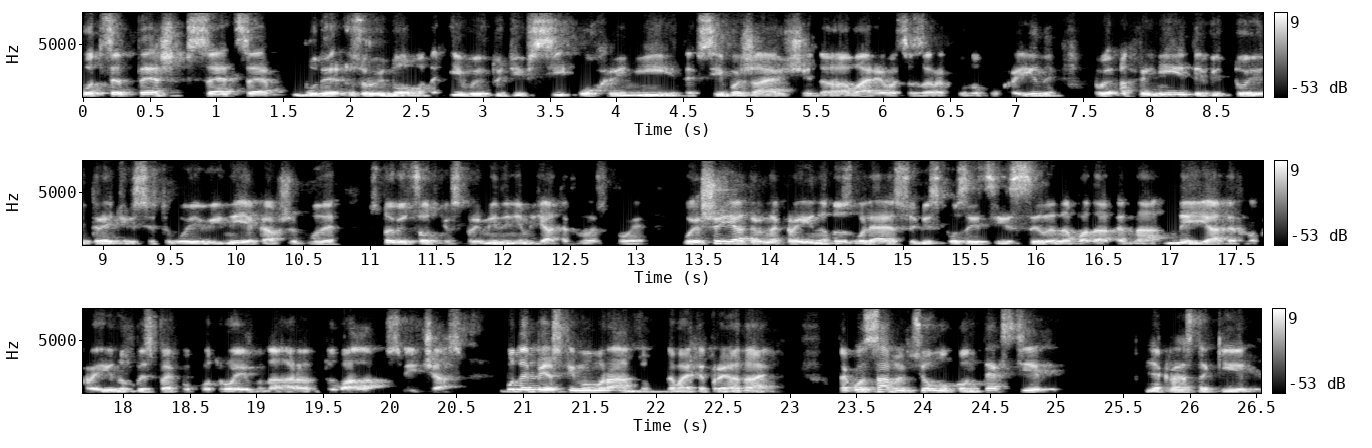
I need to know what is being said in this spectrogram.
Оце теж все це буде зруйновано, і ви тоді всі охренієте, всі бажаючі договарюватися за рахунок України. Ви охренієте від тої третьої світової війни, яка вже буде 100% з приміненням ядерної зброї. Бо якщо ядерна країна дозволяє собі з позиції сили нападати на неядерну країну, безпеку котрої вона гарантувала у свій час, Будапештський меморандум, давайте пригадаємо. Так от саме в цьому контексті, якраз таки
